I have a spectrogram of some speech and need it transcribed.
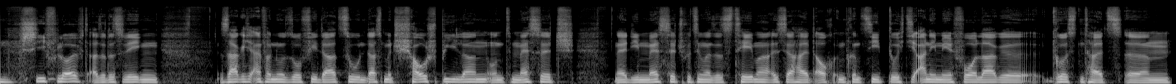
schief läuft. Also deswegen sage ich einfach nur so viel dazu. Und das mit Schauspielern und Message. Ne, die Message bzw. das Thema ist ja halt auch im Prinzip durch die Anime-Vorlage größtenteils ähm,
